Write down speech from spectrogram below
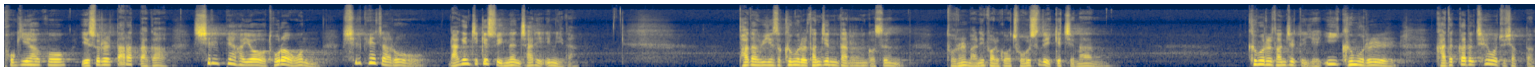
포기하고 예수를 따랐다가 실패하여 돌아온 실패자로 낙인 찍힐 수 있는 자리입니다. 바다 위에서 그물을 던진다는 것은 돈을 많이 벌고 좋을 수도 있겠지만 그물을 던질 때에 이 그물을 가득가득 채워주셨던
